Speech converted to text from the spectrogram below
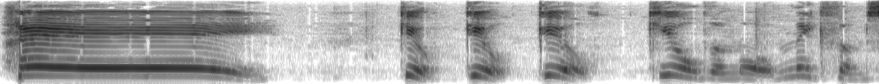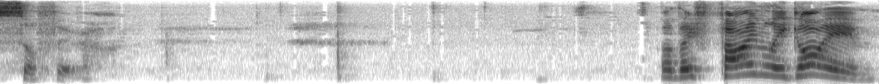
Hey! Kill, kill, kill, kill them all, make them suffer. Oh, they finally got him.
